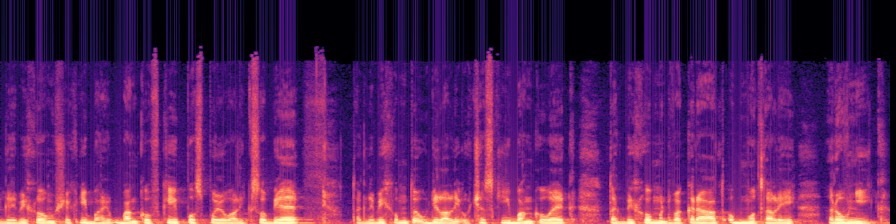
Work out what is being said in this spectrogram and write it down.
kdybychom všechny bankovky pospojovali k sobě, tak kdybychom to udělali u českých bankovek, tak bychom dvakrát obmotali rovník.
